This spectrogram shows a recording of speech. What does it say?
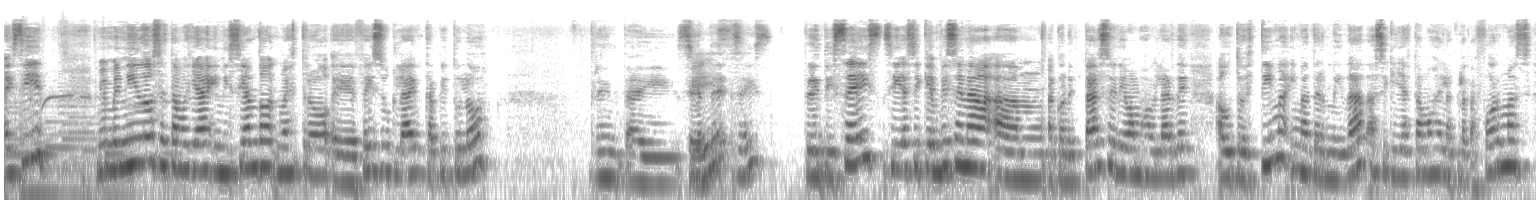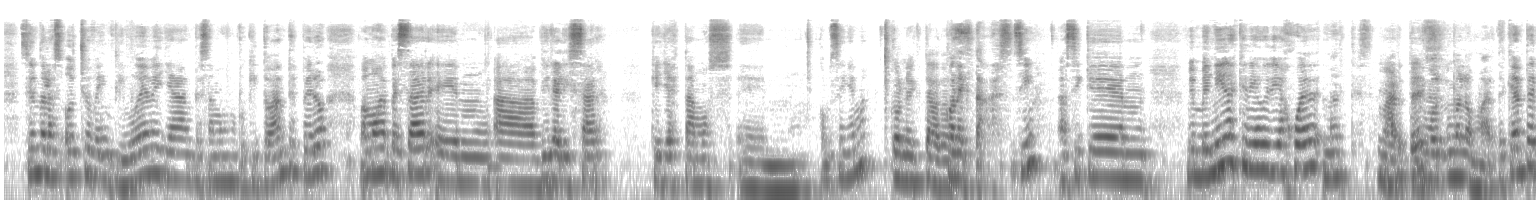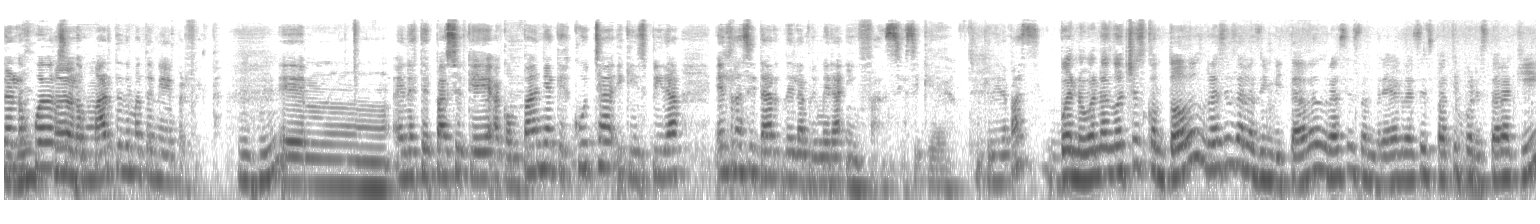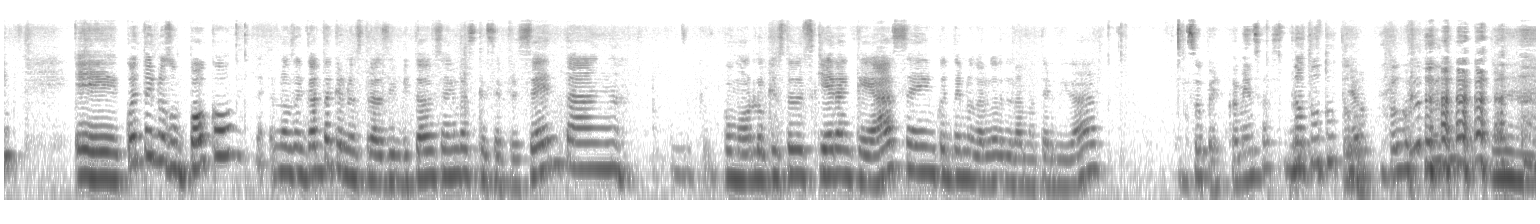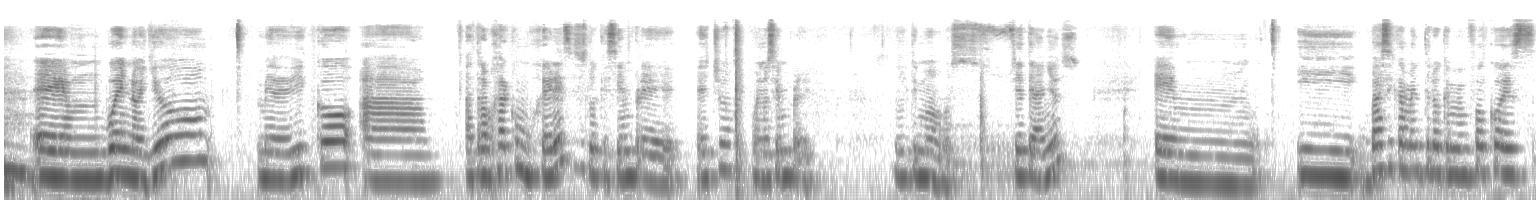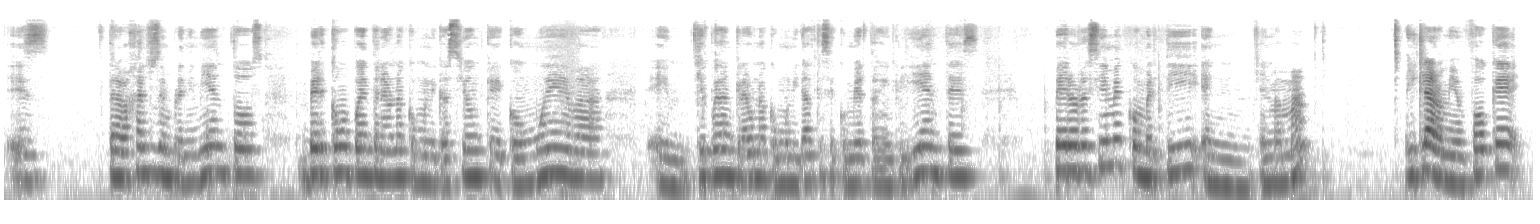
Ahí sí, bienvenidos. Estamos ya iniciando nuestro eh, Facebook Live capítulo 37, 6. 36, sí, así que empiecen a, a, conectarse. Hoy día vamos a hablar de autoestima y maternidad, así que ya estamos en las plataformas, siendo las 8.29, ya empezamos un poquito antes, pero vamos a empezar em, a viralizar que ya estamos, em, ¿cómo se llama? Conectadas. Conectadas, ¿sí? Así que em, bienvenidas, que día hoy día jueves, martes. Martes. volvimos los martes, que antes eran los jueves, ahora son los martes de maternidad imperfecta. en este espacio que acompaña, que escucha y que inspira el transitar de la primera infancia. Así que, querida Paz. Bueno, buenas noches con todos. Gracias a las invitadas. Gracias, Andrea. Gracias, Patti, por estar aquí. Eh, cuéntenos un poco. Nos encanta que nuestras invitadas sean las que se presentan, como lo que ustedes quieran que hacen. Cuéntenos algo de la maternidad. Súper, ¿comienzas? No, tú, tú, tú. Em, bueno, yo me dedico a a trabajar con mujeres, eso es lo que siempre he hecho, bueno, siempre, los últimos siete años. Em, y básicamente lo que me enfoco es, es trabajar en sus emprendimientos, ver cómo pueden tener una comunicación que conmueva, em, que puedan crear una comunidad que se conviertan en clientes. Pero recién me convertí en, en mamá y claro, mi enfoque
